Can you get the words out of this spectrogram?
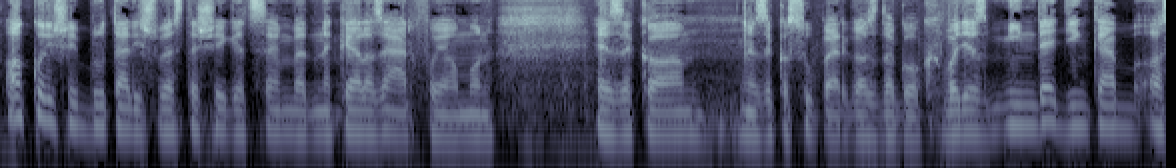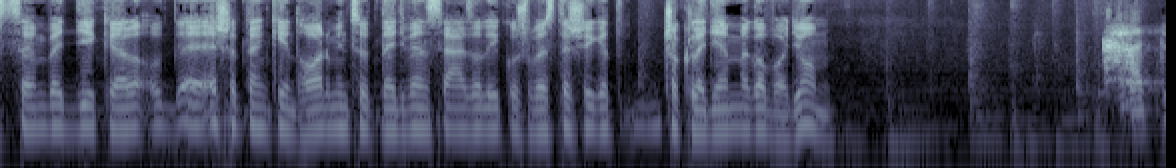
akkor is egy brutális veszteséget szenvednek el az árfolyamon ezek a, ezek a szupergazdagok. Vagy ez mindegy, inkább azt szenvedjék el esetenként 35-40 százalékos veszteséget, csak legyen meg a vagyon? Hát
